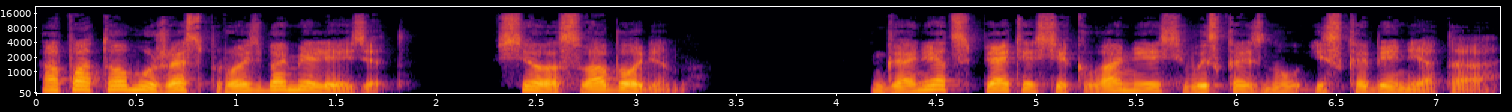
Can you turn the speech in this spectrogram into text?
а потом уже с просьбами лезет. Все, свободен. Гонец, пятясь и кланяясь, выскользнул из кабинета.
